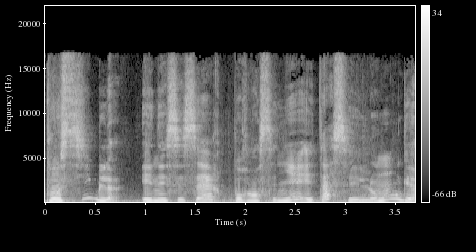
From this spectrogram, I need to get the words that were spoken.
possibles et nécessaires pour enseigner est assez longue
